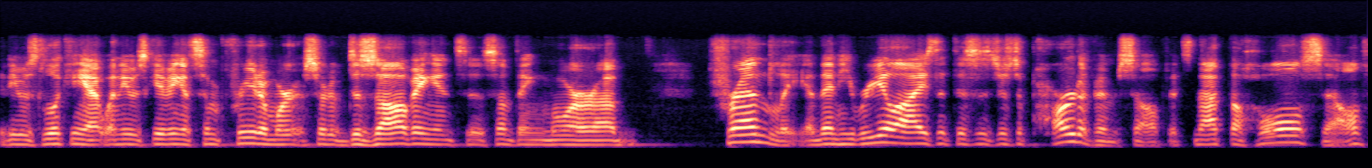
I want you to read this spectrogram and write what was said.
that he was looking at when he was giving it some freedom were sort of dissolving into something more um, friendly. And then he realized that this is just a part of himself, it's not the whole self,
